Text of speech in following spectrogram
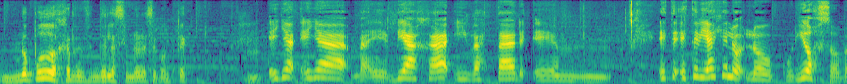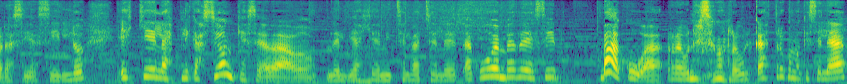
no puedo dejar de entenderla si no en ese contexto. Ella, ella eh, viaja y va a estar... Em, este, este viaje, lo, lo, curioso, por así decirlo, es que la explicación que se ha dado del viaje de Michelle Bachelet a Cuba, en vez de decir va a Cuba a reunirse con Raúl Castro, como que se le ha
